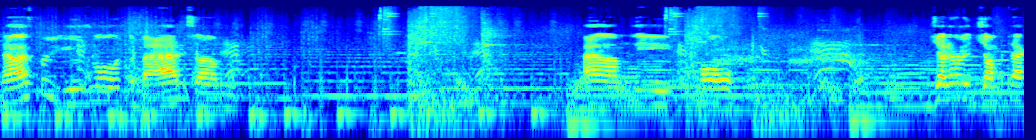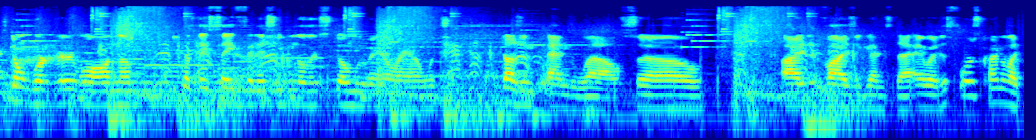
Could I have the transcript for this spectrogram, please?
Now, as per usual with the bats, um, um, the whole generally jump attacks don't work very well on them because they say finish even though they're still moving around, which doesn't end well. So I'd advise against that. Anyway, this floor is kind of like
